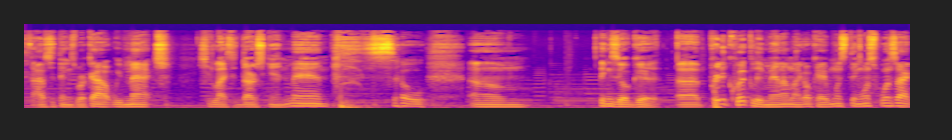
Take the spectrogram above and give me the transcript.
Obviously things work out. We match. She likes a dark skinned man. so um, things go good. Uh, pretty quickly, man. I'm like, okay, once thing, once once I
